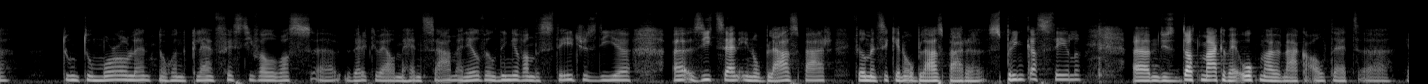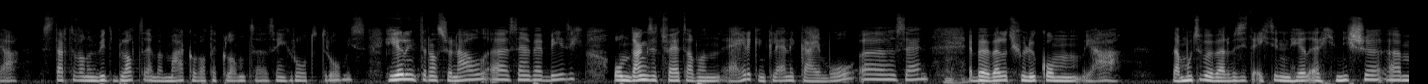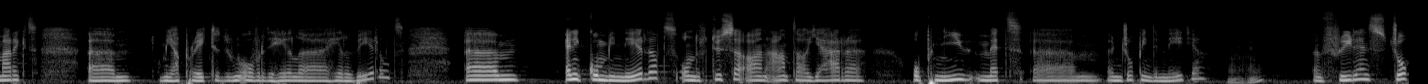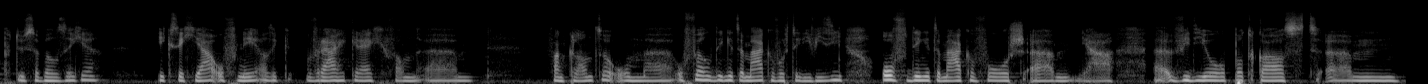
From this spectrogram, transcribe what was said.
toen Tomorrowland nog een klein festival was, uh, werkten wij al met hen samen. En heel veel dingen van de stages die je uh, ziet zijn in opblaasbaar. Veel mensen kennen opblaasbare springkastelen. Um, dus dat maken wij ook, maar we maken altijd ja, we starten van een wit blad en we maken wat de klant uh, zijn grote droom is. Heel internationaal uh, zijn wij bezig. Ondanks het feit dat we een, eigenlijk een kleine KMO uh, zijn, mm-hmm. hebben we wel het geluk om, ja, dat moeten we wel. We zitten echt in een heel erg niche-markt. Um, om ja, projecten te doen over de hele, hele wereld. Um, en ik combineer dat ondertussen al een aantal jaren opnieuw met um, een job in de media. Mm-hmm. Een freelance job, dus dat wil zeggen ik zeg ja of nee als ik vragen krijg van, um, van klanten om uh, ofwel dingen te maken voor televisie of dingen te maken voor um, ja, uh, video, podcast, um,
